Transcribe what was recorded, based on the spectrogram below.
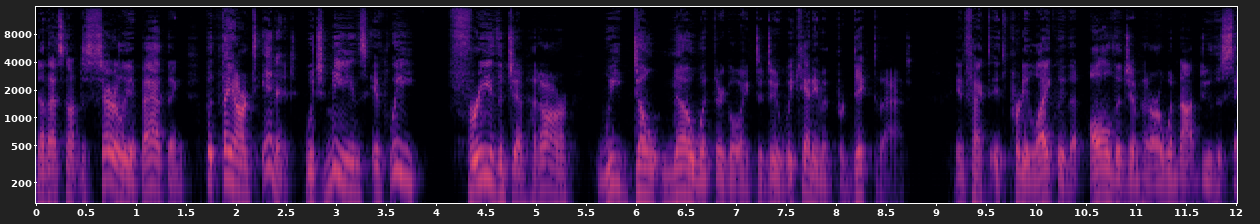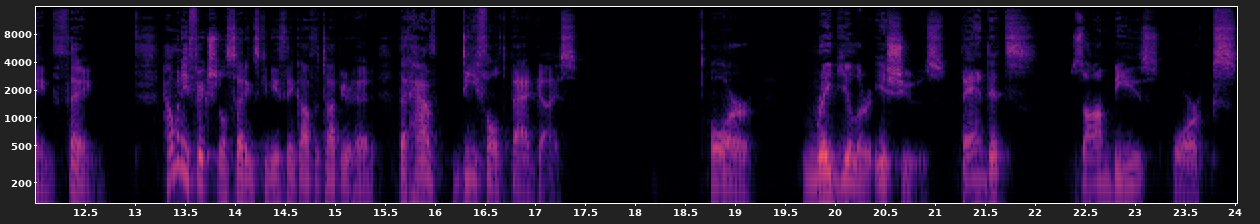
Now that's not necessarily a bad thing, but they aren't in it, which means if we free the Jem'Hadar, we don't know what they're going to do. We can't even predict that. In fact, it's pretty likely that all the Jem'Hadar would not do the same thing. How many fictional settings can you think off the top of your head that have default bad guys? Or regular issues? Bandits? zombies, orcs,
